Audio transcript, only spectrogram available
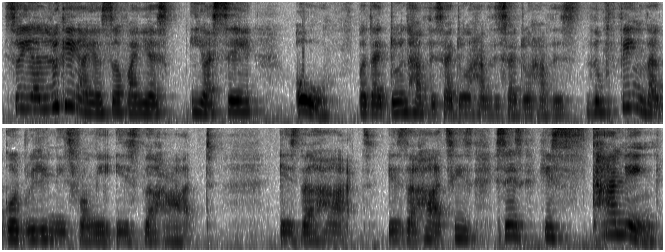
So you're looking at yourself and yes, you're saying, Oh, but I don't have this, I don't have this, I don't have this. The thing that God really needs from me is the heart. Is the heart. Is the heart. He's he says he's scanning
